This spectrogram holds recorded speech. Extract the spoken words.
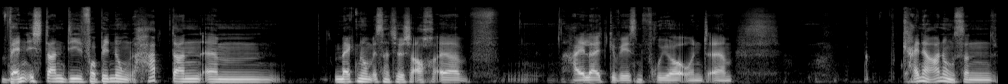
wenn ich dann die Verbindung habe, dann ähm, Magnum ist natürlich auch äh, Highlight gewesen früher und ähm, keine Ahnung, sondern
